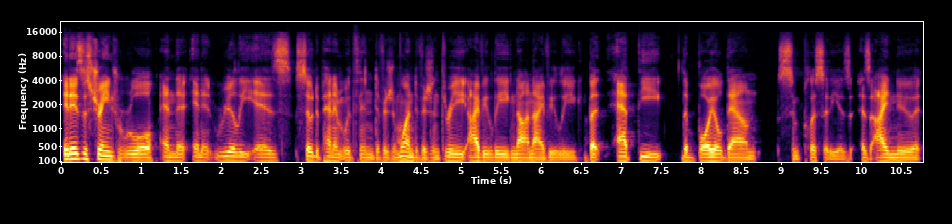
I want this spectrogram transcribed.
It is a strange rule, and the, and it really is so dependent within Division One, Division Three, Ivy League, non Ivy League. But at the the boiled down simplicity, as as I knew it,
